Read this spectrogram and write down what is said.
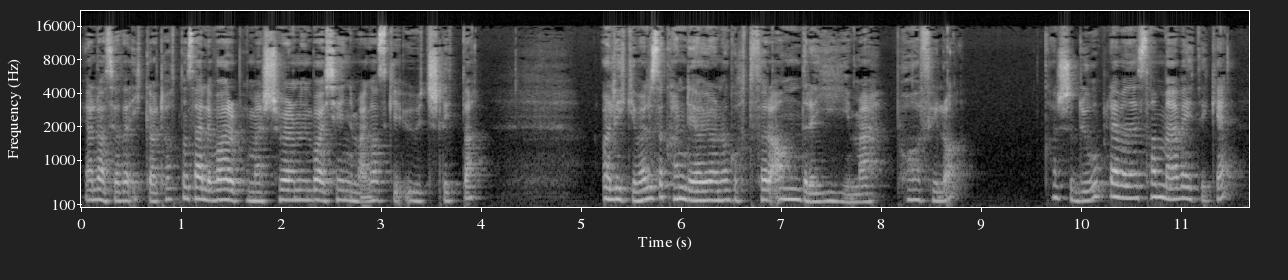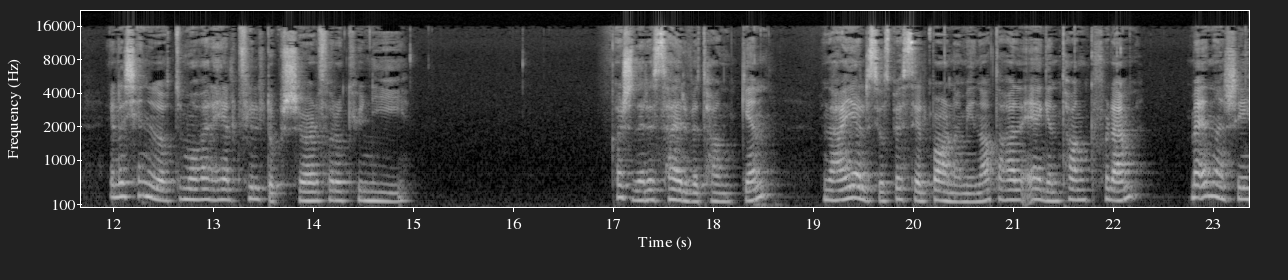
ja, La oss si at jeg ikke har tatt noe særlig vare på meg sjøl, men bare kjenner meg ganske utslitt. da. Allikevel så kan det å gjøre noe godt for andre gi meg påfyll òg. Kanskje du opplever det samme, jeg vet ikke. Eller kjenner du at du må være helt fylt opp sjøl for å kunne gi Kanskje det er reservetanken. Men dette gjelder jo spesielt barna mine, at jeg har en egen tank for dem med energi.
